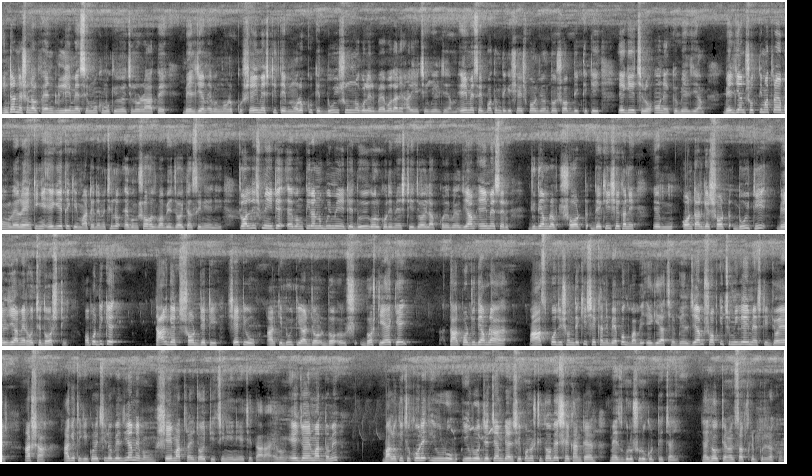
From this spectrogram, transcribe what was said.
International friendly ম্যাচে মুখোমুখি হয়েছিল রাতে বেলজিয়াম এবং মরক্কো। সেই ম্যাচটিতে মরক্কোকে দুই শূন্য গোলের ব্যবধানে হারিয়েছে বেলজিয়াম। এই ম্যাচের প্রথম থেকে শেষ পর্যন্ত সব দিক থেকেই এগিয়ে ছিল অনেক বেলজিয়াম। বেলজিয়াম শক্তিমাত্রা এবং র্যাঙ্কিংয়ে এগিয়ে থেকে মাঠে নেমেছিল এবং সহজভাবে জয়টা ছিনিয়ে নেয়। চুয়াল্লিশ মিনিটে এবং তিরানব্বই মিনিটে দুই গোল করে ম্যাচটি জয়লাভ করে বেলজিয়াম। এই ম্যাচের যদি আমরা শট দেখি, সেখানে অন টার্গেট শট দুইটি বেলজিয়ামের হচ্ছে দশটি। অপরদিকে টার্গেট শট যেটি, সেটিও আর কি দুইটি আর দশটি একেই। তারপর যদি আমরা পাস পজিশন দেখি, সেখানে ব্যাপকভাবে এগিয়ে আছে বেলজিয়াম সব কিছু মিলিয়ে এই ম্যাচটি জয়ের আশা আগে থেকে করেছিল বেলজিয়াম এবং সে মাত্রায় জয়টি ছিনিয়ে নিয়েছে তারা। এবং এই জয়ের মাধ্যমে ভালো কিছু করে ইউরো ইউরো যে চ্যাম্পিয়নশিপ অনুষ্ঠিত হবে, সেখানটার ম্যাচগুলো শুরু করতে চাই। যাই হোক চ্যানেল সাবস্ক্রাইব করে রাখুন।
